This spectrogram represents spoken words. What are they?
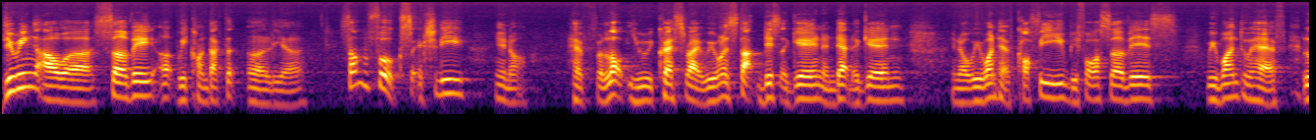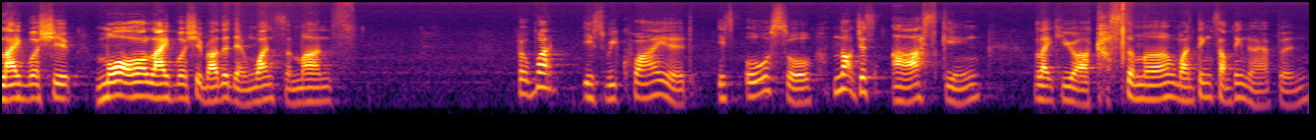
During our survey uh, we conducted earlier, some folks actually, you know, have a lot of requests, right? We want to start this again and that again. You know, we want to have coffee before service. We want to have live worship, more live worship rather than once a month. But what is required is also not just asking, like you are a customer wanting something to happen,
